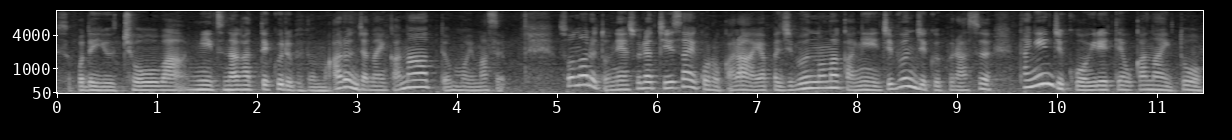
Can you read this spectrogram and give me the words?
そこでいう調和につながってくる部分もあるんじゃないかなって思います。そうなるとねそれは小さい頃からやっぱり自分の中に自分軸プラス他人軸を入れておかないと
